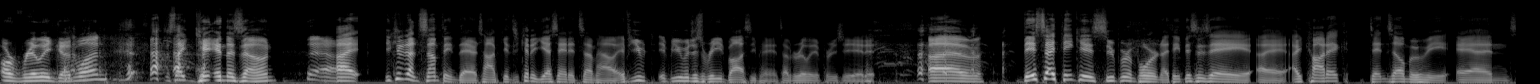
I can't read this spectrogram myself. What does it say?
a really good one. Just like get in the zone. Yeah. Uh, you could have done something there, Tompkins. You could have yes anded somehow. If you if you would just read Bossy Pants, I would really appreciate it. um, this I think is super important. I think this is a, a iconic Denzel movie, and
